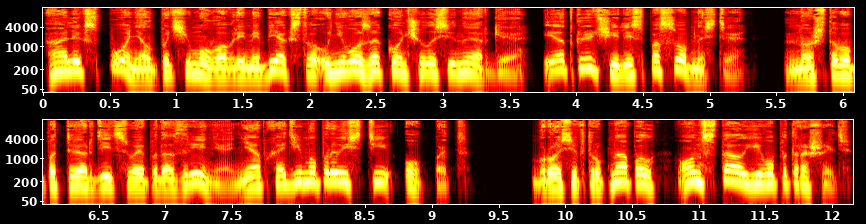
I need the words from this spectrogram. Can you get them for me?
Алекс понял, почему во время бегства у него закончилась энергия и отключились способности. Но чтобы подтвердить свои подозрения, необходимо провести опыт. Бросив труп на пол, он стал его потрошить.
